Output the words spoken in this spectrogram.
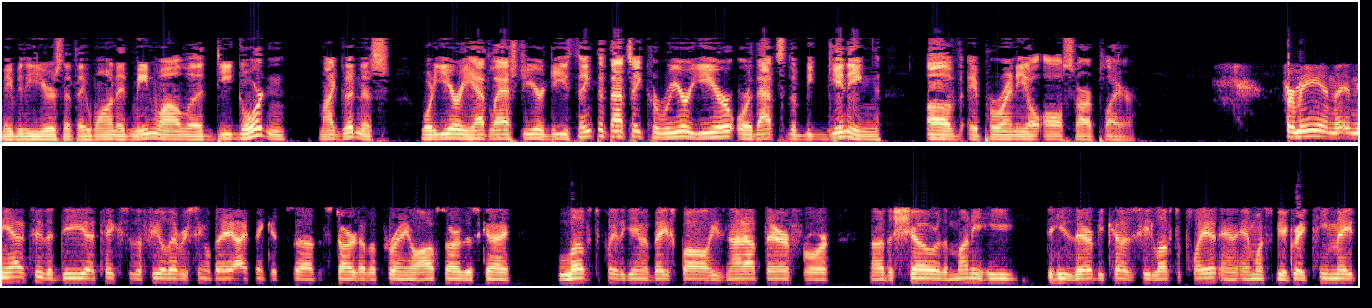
maybe the years that they wanted. Meanwhile, uh, Dee Gordon, my goodness, what a year he had last year. Do you think that that's a career year or that's the beginning of a perennial all-star player? For me, in the, in the attitude that Dee uh, takes to the field every single day, I think it's uh, the start of a perennial all-star. This guy loves to play the game of baseball. He's not out there for uh, the show or the money. He he's there because he loves to play it and, and wants to be a great teammate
